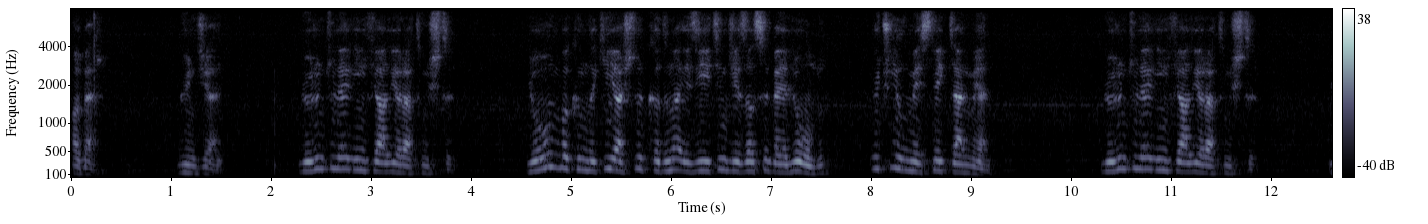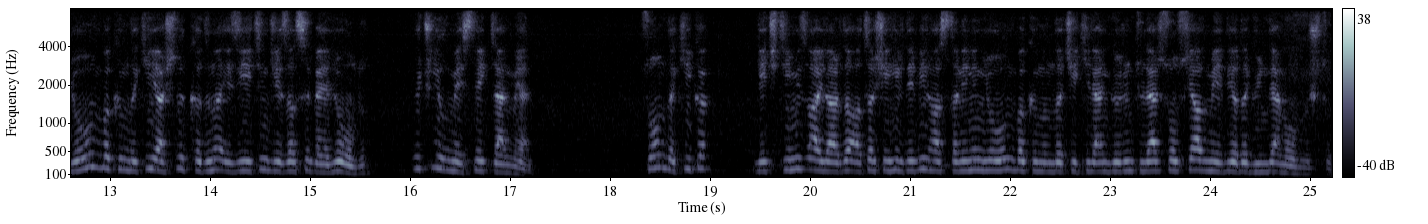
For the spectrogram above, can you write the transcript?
Haber. Güncel. Görüntüler infial yaratmıştı. Yoğun bakımdaki yaşlı kadına eziyetin cezası belli oldu. 3 yıl mesleklenmeyen. Görüntüler infial yaratmıştı. Yoğun bakımdaki yaşlı kadına eziyetin cezası belli oldu. 3 yıl mesleklenmeyen. Son dakika, geçtiğimiz aylarda Ataşehir'de bir hastanenin yoğun bakımında çekilen görüntüler sosyal medyada gündem olmuştu.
